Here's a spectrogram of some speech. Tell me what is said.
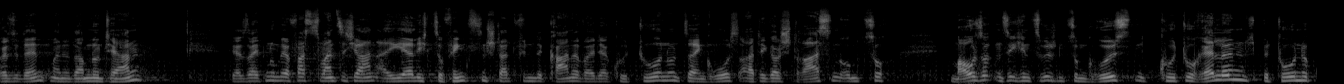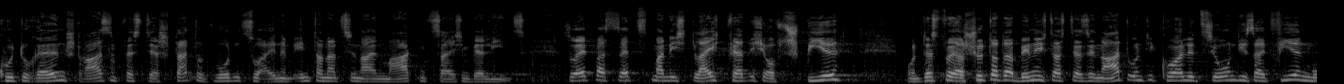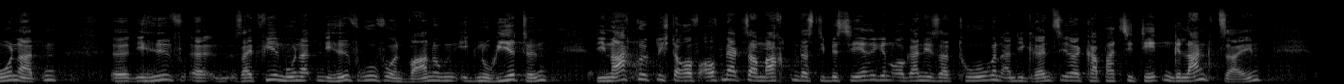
Präsident, meine Damen und Herren! Der seit nunmehr fast 20 Jahren alljährlich zu Pfingsten stattfindende Karneval der Kulturen und sein großartiger Straßenumzug mauserten sich inzwischen zum größten kulturellen, ich betone kulturellen Straßenfest der Stadt und wurden zu einem internationalen Markenzeichen Berlins. So etwas setzt man nicht leichtfertig aufs Spiel. Und desto erschütterter bin ich, dass der Senat und die Koalition, die seit vielen Monaten die Hilf, äh, seit vielen Monaten die Hilferufe und Warnungen ignorierten, die nachdrücklich darauf aufmerksam machten, dass die bisherigen Organisatoren an die Grenze ihrer Kapazitäten gelangt seien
